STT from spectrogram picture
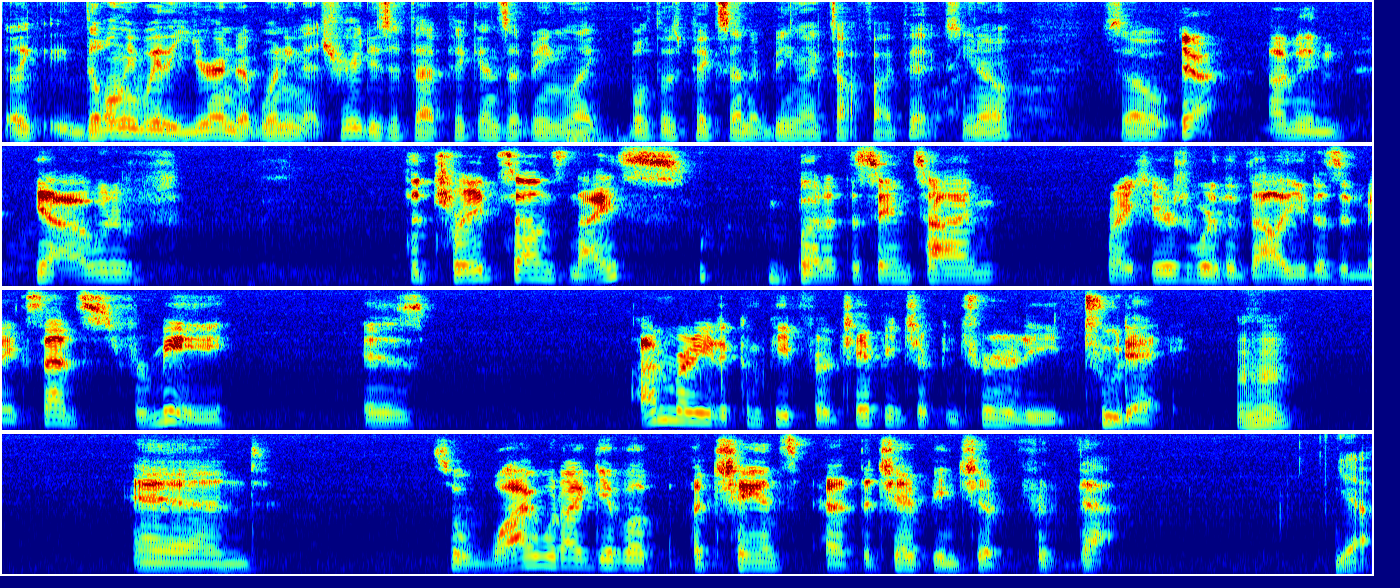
like the only way that you end up winning that trade is if that pick ends up being like both those picks end up being like top five picks. You know, so Yeah. I mean, yeah, I would have. The trade sounds nice, but at the same time, right here's where the value doesn't make sense for me. Is I'm ready to compete for a championship in Trinity today. mhm. And so why would I give up a chance at the championship for that? Yeah.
